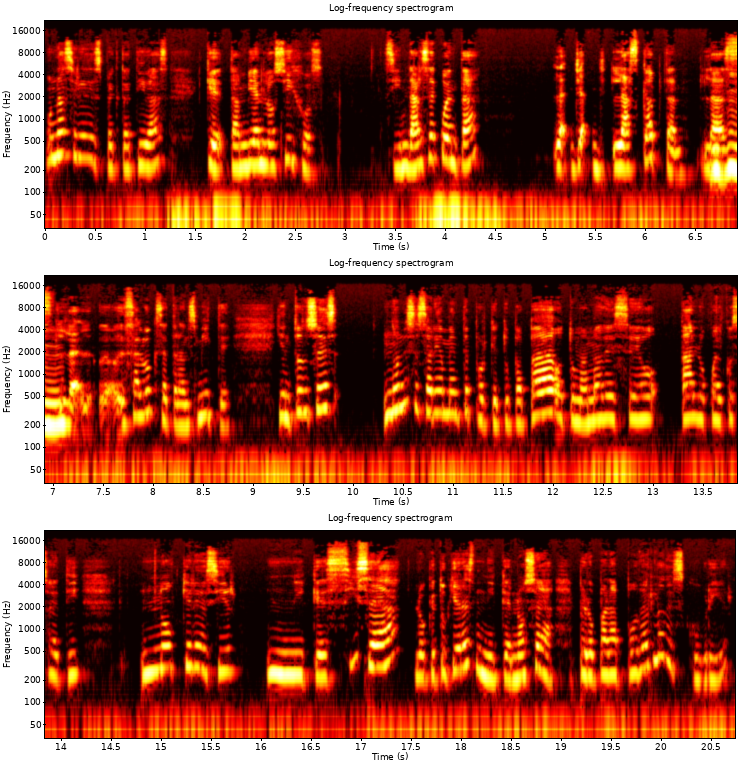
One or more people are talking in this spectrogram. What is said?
una serie de expectativas que también los hijos, sin darse cuenta, las captan, las, es algo que se transmite. Y entonces, no necesariamente porque tu papá o tu mamá deseo tal o cual cosa de ti, no quiere decir ni que sí sea lo que tú quieres, ni que no sea. Pero para poderlo descubrir,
